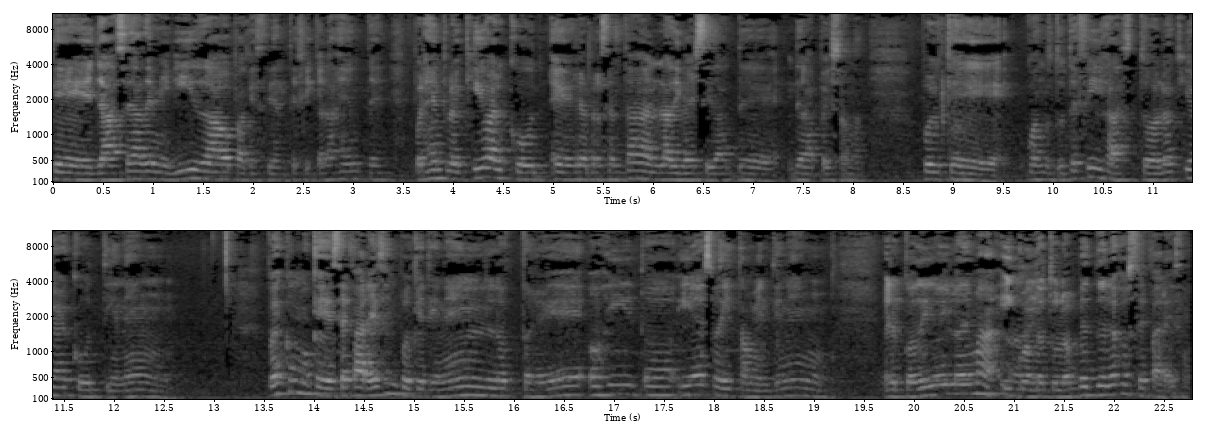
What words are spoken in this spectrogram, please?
que ya sea de mi vida o para que se identifique la gente. Por ejemplo, el QR code eh, representa la diversidad de, de las personas, porque cuando tú te fijas, todos los QR codes tienen, pues como que se parecen porque tienen los tres ojitos y eso, y también tienen el código y lo demás, y cuando tú los ves de lejos se parecen,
